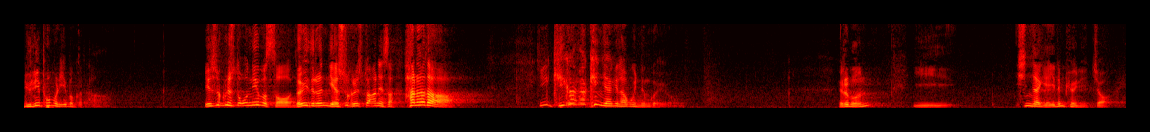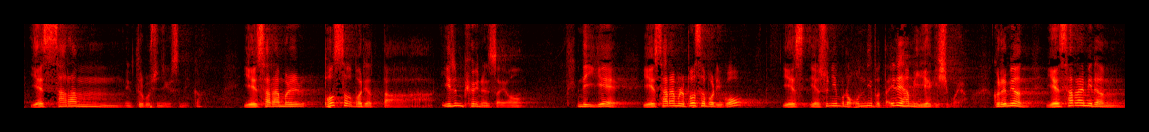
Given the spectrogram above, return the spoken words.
유니폼을 입은 거다. 예수 그리스도 옷 입었어. 너희들은 예수 그리스도 안에서 하나다. 이 기가 막힌 이야기를 하고 있는 거예요. 여러분, 이 신약에 이런 표현이 있죠. 옛사람 들어보신 적 있습니까? 옛사람을 벗어버렸다. 이런 표현을 써요. 근데 이게 옛사람을 벗어버리고 예, 예수님으로 옷 입었다. 이래 하면 이해하기 쉬워요. 그러면 옛사람이란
